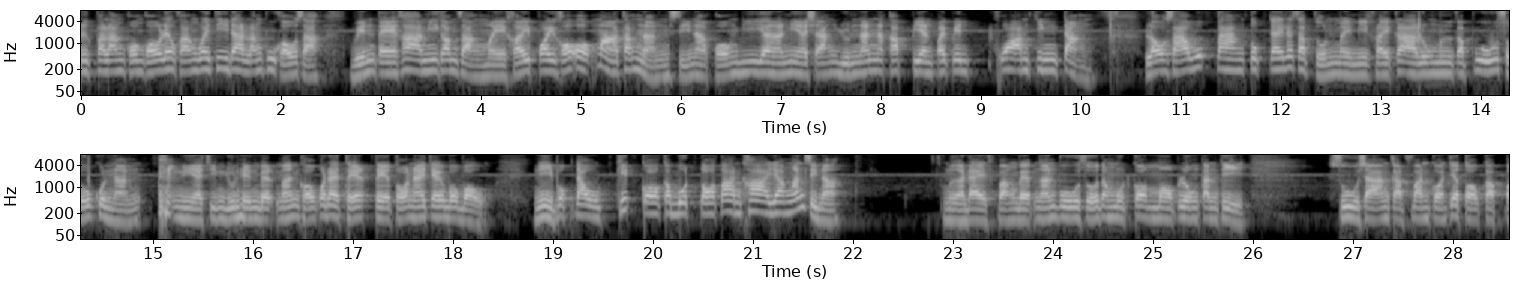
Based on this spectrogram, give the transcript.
นึกพลังของเขาแล้วขังไว้ที่ด้านหลังภูเขาซะเว้นแต่ข้ามีคำสั่งไม่เคยปล่อยเขาออกมาทั้งนั้น สีหน้าของดียาเนียช้างยุนนั้นนะครับ เปลี่ยนไปเป็นความจริงจัง เราสาวกต่างตกใจและสับสนไม่มีใครกล้าลงมือกับผู้อาวุโสคนนั้น เนี่ยชิงยุนเห็นแบบนั้นเขาก็ได้เตะเตะถอนหายใจเบาๆ นี่พวกเจ้าคิดก่อกระบฏต่อต้านข้าอย่างนั้นสินะ เมื่อได้ฟังแบบนั้นผู้อาวุโสทั้งหมดก็มอบลงทันทีสู้ช้างกัดฟันก่อนจะตอบกลับไป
